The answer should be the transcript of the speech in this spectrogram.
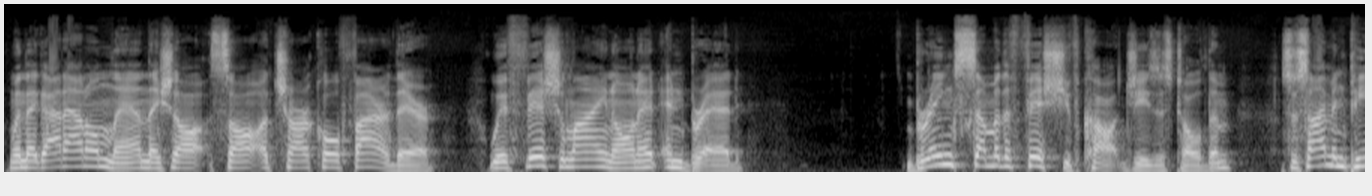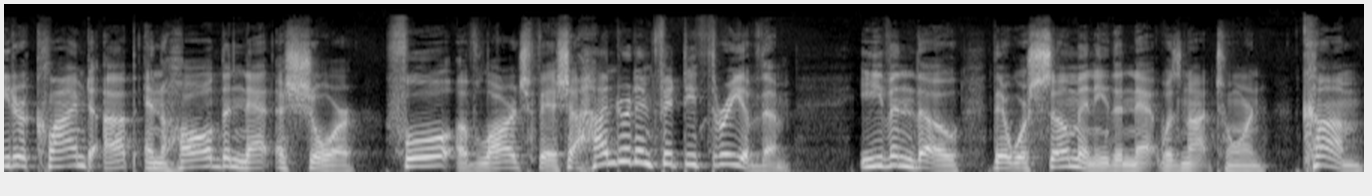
When they got out on land, they saw, saw a charcoal fire there, with fish lying on it and bread. Bring some of the fish you've caught, Jesus told them. So Simon Peter climbed up and hauled the net ashore, full of large fish, a hundred and fifty three of them. Even though there were so many, the net was not torn. Come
